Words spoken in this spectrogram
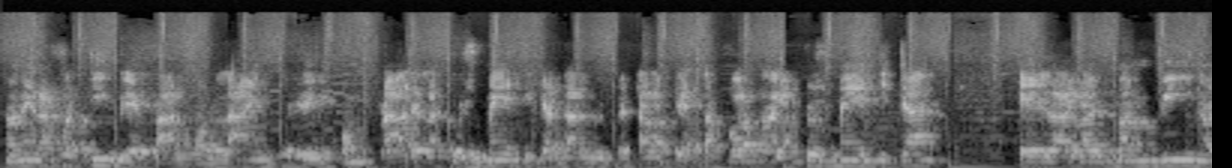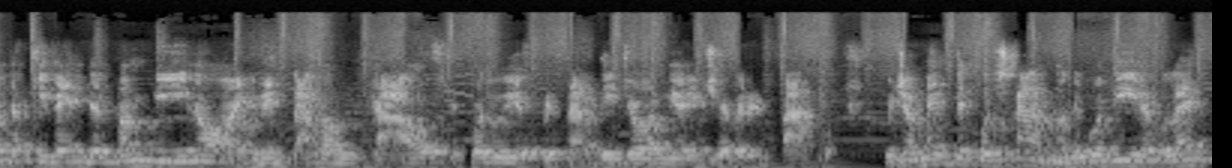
non era fattibile farlo online perché devi comprare la cosmetica dal, dalla piattaforma della cosmetica e la, la, il bambino da chi vende il bambino e diventava un caos e poi dovevi aspettare dei giorni a ricevere il pacco. Specialmente quest'anno, devo dirle,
